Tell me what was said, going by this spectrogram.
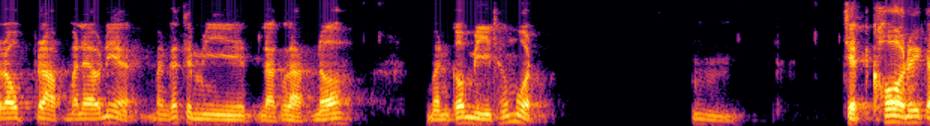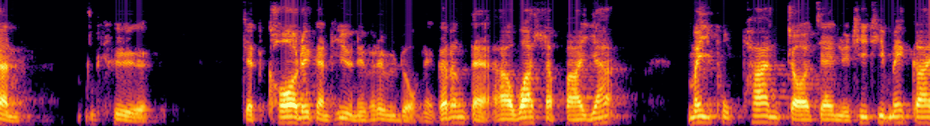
เราปรับมาแล้วเนี่ย มันก็จะมีหลักๆ เนาะมันก็มีทั้งหมดเจ็ดข้อด้วยกัน คือเจ็ดข้อด้วยกันที่อยู่ในพระไตรปิฎกเนี่ยก็ตั้งแต่อาวาสสัปปายะ ไม่พุกพ่านจอแจ อยู่ที่ที่ไม่ใกล้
